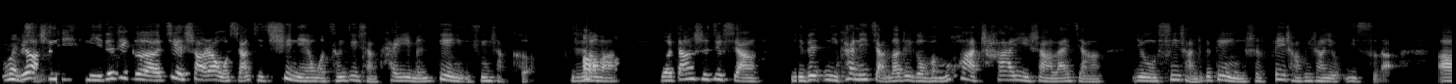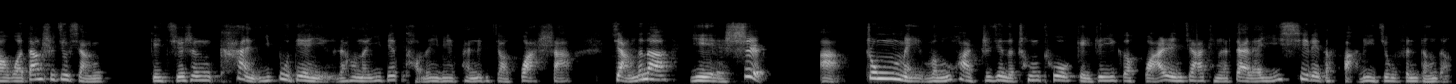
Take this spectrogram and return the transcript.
问题。刘老师，你你的这个介绍让我想起去年我曾经想开一门电影欣赏课，你知道吗？我当时就想你的，你看你讲到这个文化差异上来讲。用欣赏这个电影是非常非常有意思的啊！我当时就想给学生看一部电影，然后呢一边讨论一边看，那个叫《刮痧》，讲的呢也是啊中美文化之间的冲突，给这一个华人家庭呢带来一系列的法律纠纷等等，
